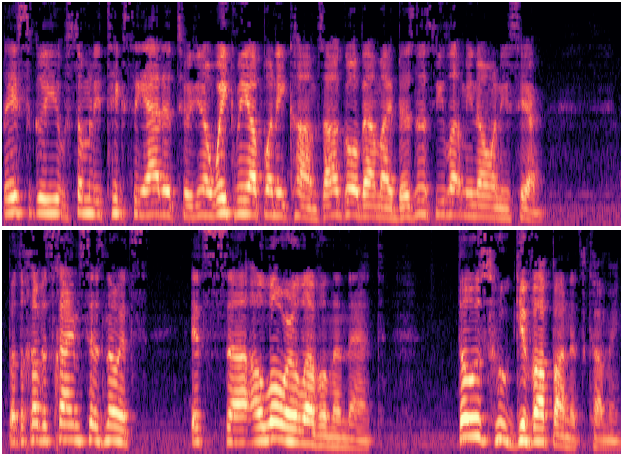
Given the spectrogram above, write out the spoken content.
basically if somebody takes the attitude, you know, wake me up when he comes. I'll go about my business. You let me know when he's here. But the Chofetz Chaim says no. It's it's uh, a lower level than that. Those who give up on its coming.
